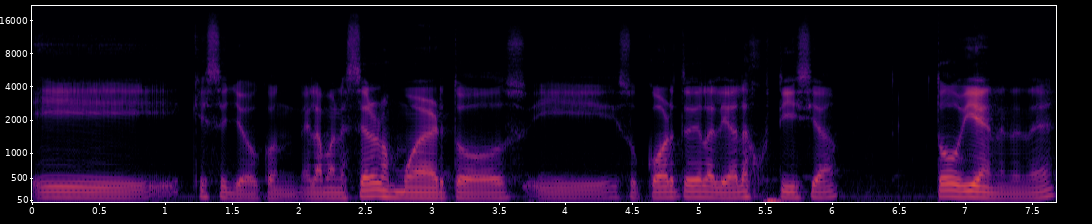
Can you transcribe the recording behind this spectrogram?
Y qué sé yo, con El Amanecer de los Muertos y su corte de la Liga de la Justicia, todo bien, ¿entendés?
